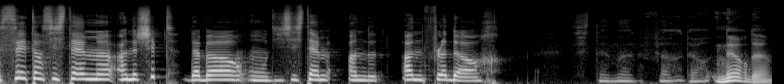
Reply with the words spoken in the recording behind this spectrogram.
C'est un système on a. D'abord, on dit système on, on on Flodor. Nerd.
